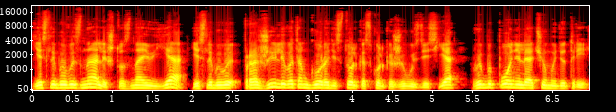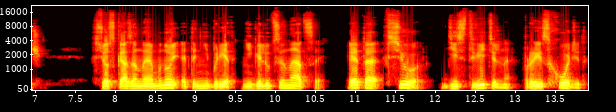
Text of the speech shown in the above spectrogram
Если бы вы знали, что знаю я, если бы вы прожили в этом городе столько, сколько живу здесь я, вы бы поняли, о чем идет речь. Все сказанное мной – это не бред, не галлюцинация. Это все действительно происходит».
